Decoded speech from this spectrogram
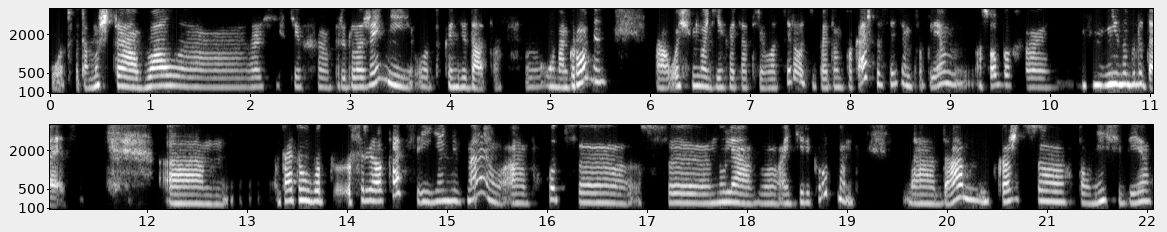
Вот, потому что вал российских предложений от кандидатов, он огромен. А, очень многие хотят релацироваться, поэтому пока что с этим проблем особых не наблюдается. Поэтому вот с релокацией я не знаю, а вход э, с нуля в IT-рекрутмент, да, кажется вполне себе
